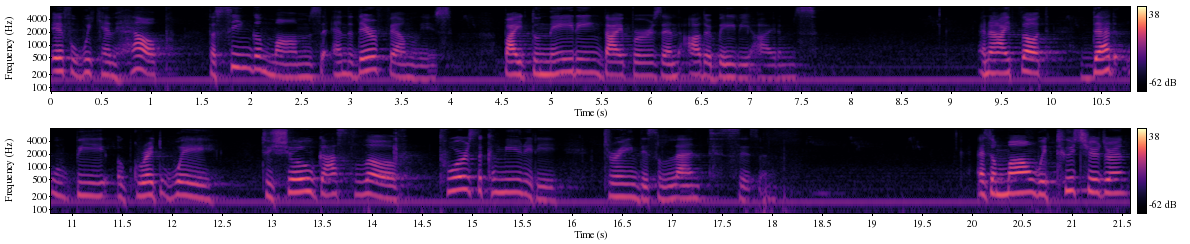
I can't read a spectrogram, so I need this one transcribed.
if we can help the single moms and their families by donating diapers and other baby items. And I thought that would be a great way to show God's love towards the community during this Lent season. As a mom with two children,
